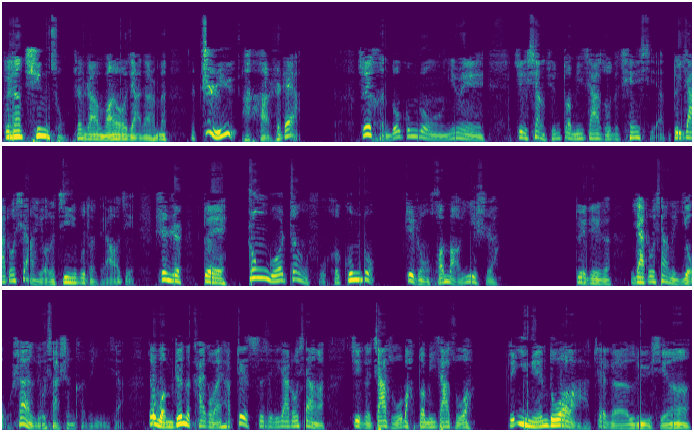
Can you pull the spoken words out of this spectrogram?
非常轻松，甚至让网友讲叫什么治愈啊，是这样。所以很多公众因为这个象群断鼻家族的迁徙啊，对亚洲象有了进一步的了解，甚至对中国政府和公众这种环保意识啊，对这个亚洲象的友善留下深刻的印象。就我们真的开个玩笑，这次这个亚洲象啊，这个家族吧，断鼻家族啊，这一年多了，这个旅行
